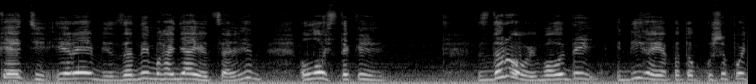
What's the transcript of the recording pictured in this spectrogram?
Кеті і Ремі за ним ганяються. Він лось такий здоровий, молодий, бігає, потім уже пот...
